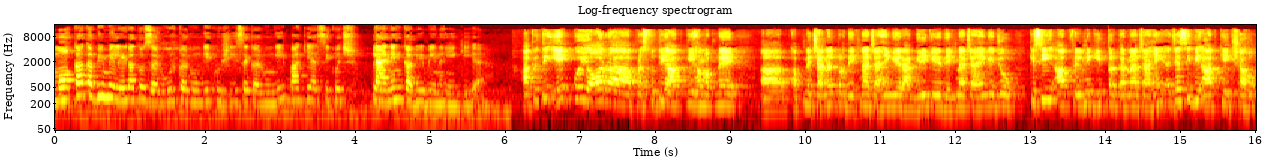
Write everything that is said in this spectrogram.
मौका कभी मिलेगा तो ज़रूर करूँगी खुशी से करूँगी बाकी ऐसी कुछ प्लानिंग कभी भी नहीं की है। आकृति एक कोई और प्रस्तुति आपकी हम अपने आ, अपने चैनल पर देखना चाहेंगे रागगिरी के लिए देखना चाहेंगे जो किसी आप फिल्मी गीत पर करना चाहें जैसी भी आपकी इच्छा हो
